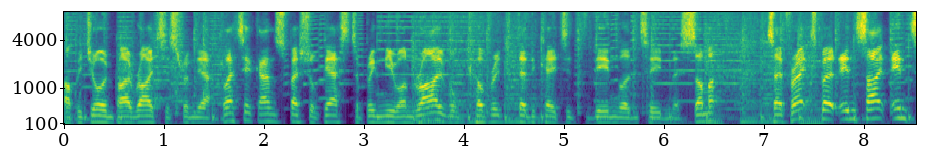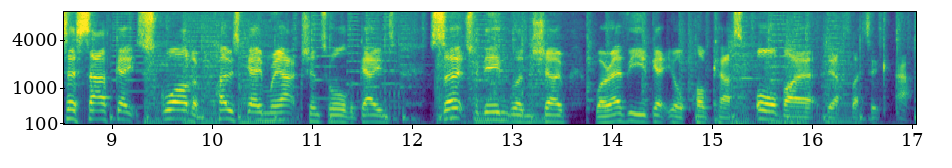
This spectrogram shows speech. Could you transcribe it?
I'll be joined by writers from The Athletic and special guests to bring you unrivaled coverage dedicated to the England team this summer. So, for expert insight into Southgate's squad and post game reaction to all the games, search for The England Show wherever you get your podcasts or via the Athletic app.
